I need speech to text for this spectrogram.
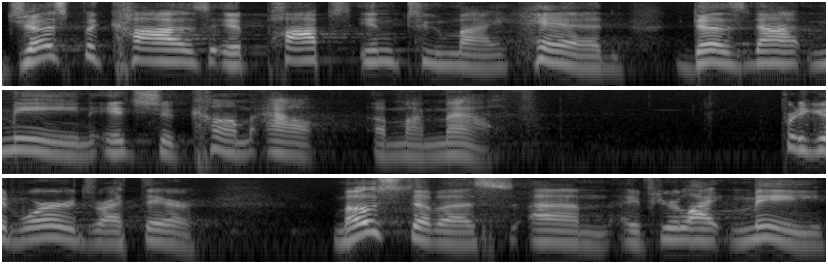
just because it pops into my head does not mean it should come out of my mouth. Pretty good words right there. Most of us, um, if you're like me,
